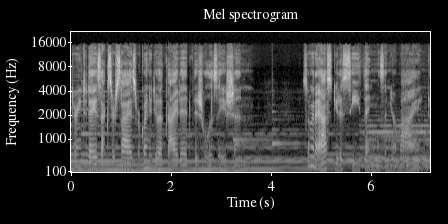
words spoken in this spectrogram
During today's exercise, we're going to do a guided visualization. So I'm going to ask you to see things in your mind.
